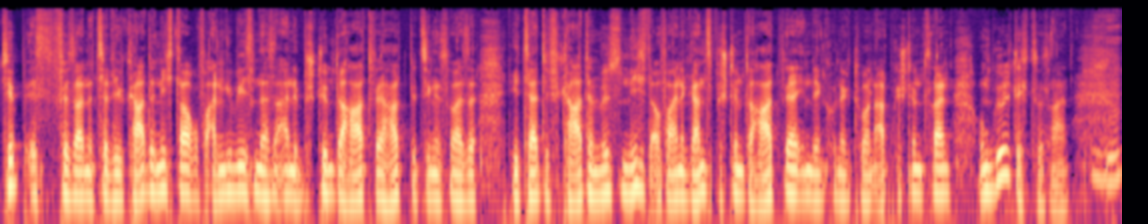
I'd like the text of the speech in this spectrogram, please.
Chip ist für seine Zertifikate nicht darauf angewiesen, dass er eine bestimmte Hardware hat, beziehungsweise die Zertifikate müssen nicht auf eine ganz bestimmte Hardware in den Konnektoren abgestimmt sein, um gültig zu sein. Mhm.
